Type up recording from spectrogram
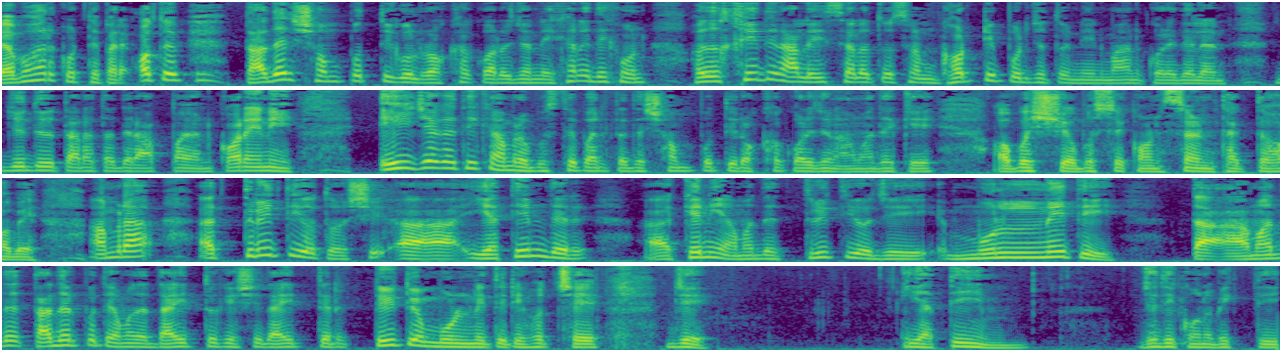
ব্যবহার করতে পারে। অতএব তাদের সম্পত্তিগুলো রক্ষা করার জন্য এখানে দেখুন হয়তো খিদিন আলি সাল্লাতাম ঘরটি পর্যন্ত নির্মাণ করে দিলেন, যদিও তারা তাদের আপ্যায়ন করেনি। এই জায়গা থেকে আমরা বুঝতে পারি তাদের সম্পত্তি রক্ষা করার জন্য আমাদেরকে অবশ্যই অবশ্যই কনসার্ন থাকতে হবে। আমরা তৃতীয়ত ইয়াতিমদের কে নিয়ে আমাদের তৃতীয় যে মূলনীতি, তা আমাদের, তাদের প্রতি আমাদের দায়িত্বকে সেই দায়িত্বের তৃতীয় মূলনীতিটি হচ্ছে যে ইয়াতিম, যদি কোনো ব্যক্তি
